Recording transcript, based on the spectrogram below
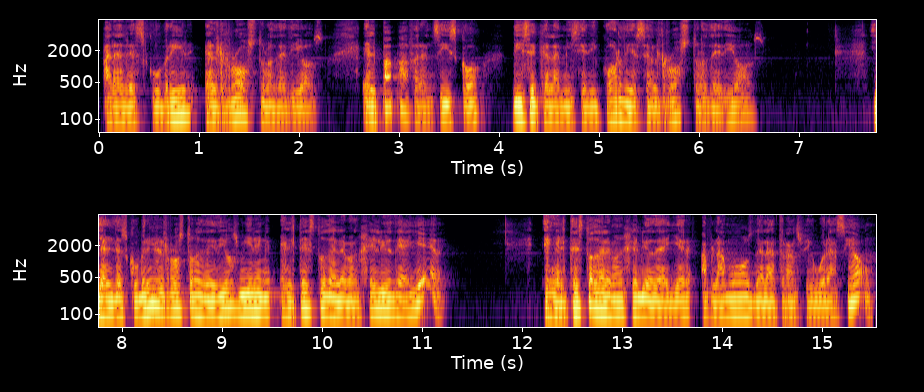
para descubrir el rostro de Dios. El Papa Francisco dice que la misericordia es el rostro de Dios. Y al descubrir el rostro de Dios, miren el texto del Evangelio de ayer. En el texto del Evangelio de ayer hablamos de la transfiguración.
